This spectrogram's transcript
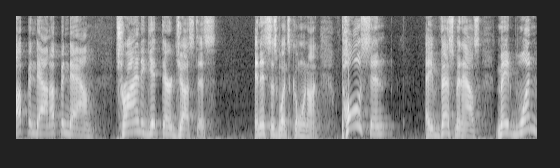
up and down, up and down, trying to get their justice. And this is what's going on. Paulson, a investment house, made one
